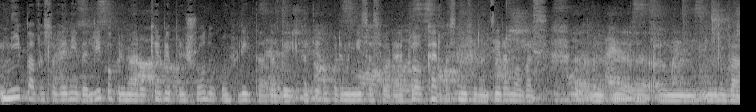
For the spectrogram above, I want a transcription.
ni pa v Sloveniji veliko primerov, kjer bi prišlo do konflikta, da bi katero koli ministrstvo reklo, ker vas mi financiramo, vas, um, um, va,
